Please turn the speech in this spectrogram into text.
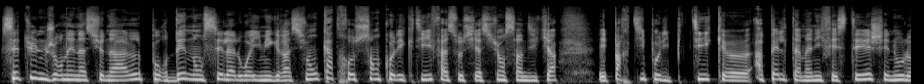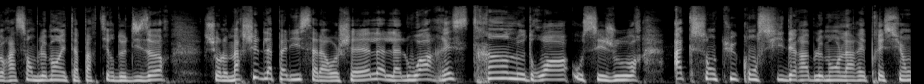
C'est une journée nationale pour dénoncer la loi immigration. 400 collectifs, associations, syndicats et partis politiques euh, appellent à manifester. Chez nous, le rassemblement est à partir de 10 heures sur le marché de la Palisse à La Rochelle. La loi restreint le droit au séjour, accentue considérablement la répression,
